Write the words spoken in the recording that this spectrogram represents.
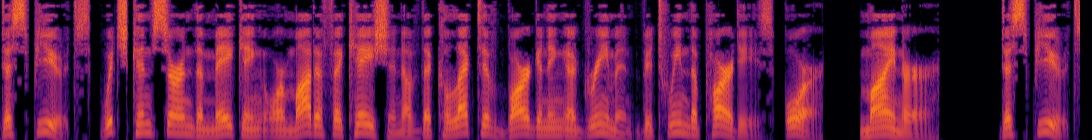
disputes, which concern the making or modification of the collective bargaining agreement between the parties, or «minor» disputes,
